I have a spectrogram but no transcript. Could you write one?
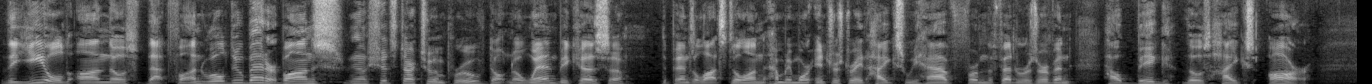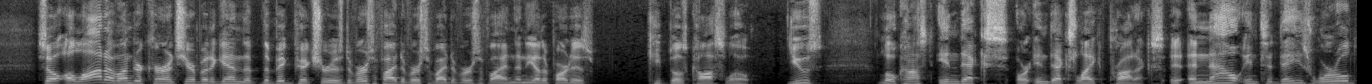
the yield on those that fund will do better. Bonds, you know, should start to improve. Don't know when because uh, depends a lot still on how many more interest rate hikes we have from the Federal Reserve and how big those hikes are. So a lot of undercurrents here, but again, the, the big picture is diversify, diversify, diversify, and then the other part is keep those costs low. Use low cost index or index like products. And now in today's world,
